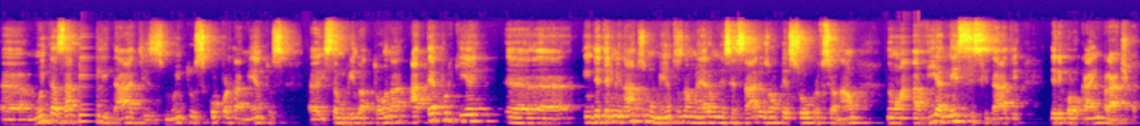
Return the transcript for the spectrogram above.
Uh, muitas habilidades, muitos comportamentos uh, estão vindo à tona, até porque em determinados momentos não eram necessários uma pessoa profissional, não havia necessidade dele colocar em prática.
